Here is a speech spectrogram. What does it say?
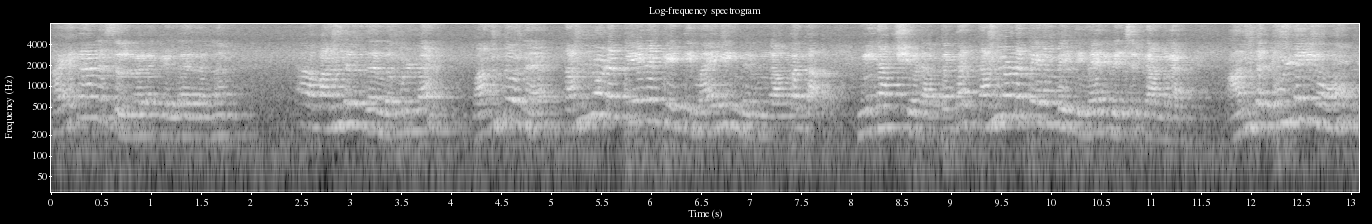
அழகான சொல்வழக்குல்ல இதெல்லாம் ஆஹ் வந்துருது அந்த புள்ள. வந்தோடனே தன்னோட பேரன் பேத்தி மாதிரி இவங்க அப்பதான் மீனாட்சியோட அப்பதான் தன்னோட பேரன் பேத்தி மாதிரி வச்சிருக்காங்க. அந்த பிள்ளையும்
